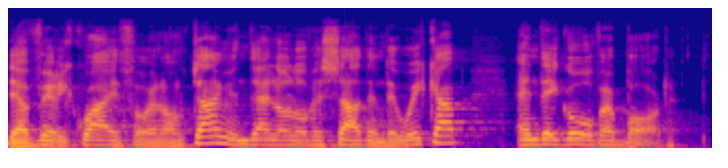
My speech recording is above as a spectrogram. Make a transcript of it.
They are very quiet for a long time, and then all of a sudden they wake up and they go overboard.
